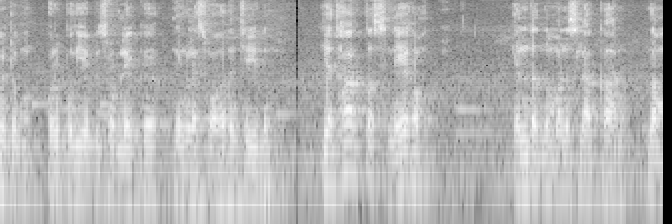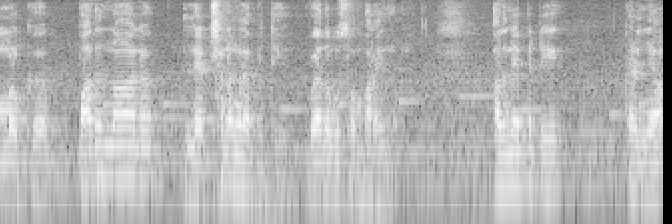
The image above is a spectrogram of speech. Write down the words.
വീണ്ടും ഒരു പുതിയ എപ്പിസോഡിലേക്ക് നിങ്ങളെ സ്വാഗതം ചെയ്യുന്നു. യഥാർത്ഥ സ്നേഹം എന്തെന്ന് മനസ്സിലാക്കാൻ നമ്മൾക്ക് പതിനാല് ലക്ഷണങ്ങളെപ്പറ്റി വേദപുസ്തകം പറയുന്നു. അതിനെപ്പറ്റി കഴിഞ്ഞ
